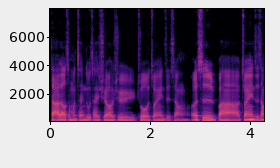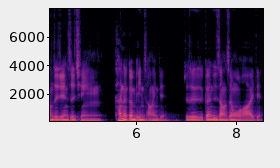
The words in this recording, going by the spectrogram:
达到什么程度才需要去做专业智商，而是把专业智商这件事情看得更平常一点。就是更日常生活化一点。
